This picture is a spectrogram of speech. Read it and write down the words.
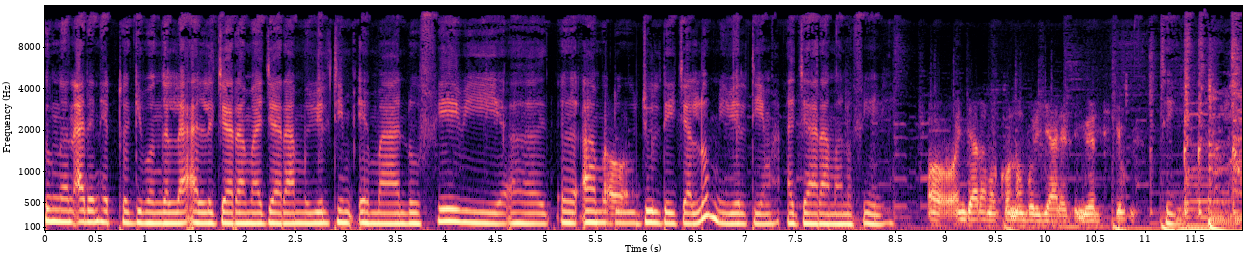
ɗum noon aɗen hetto gimol ngol allah jarama a jarama mi weltima e ma no fewi uh, uh, amadou julde diallo mi weltima a jarama no fewi o on jarama ko noon ɓuuri jarede mi weltitima tigi.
